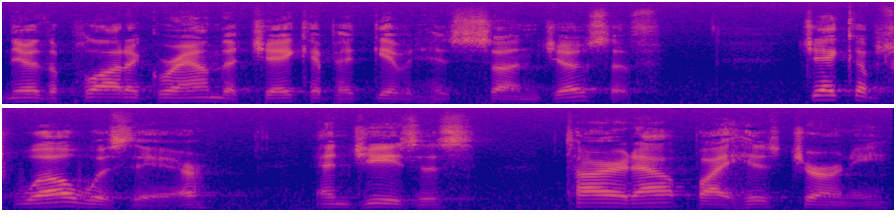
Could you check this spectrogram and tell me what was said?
near the plot of ground that Jacob had given his son Joseph. Jacob's well was there, and Jesus, tired out by his journey,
